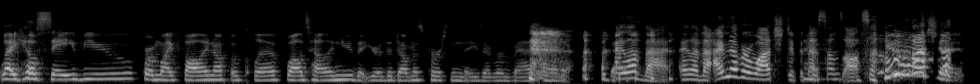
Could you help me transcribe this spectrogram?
Like he'll save you from like falling off a cliff while telling you that you're the dumbest person that he's ever met. I love that. I love that. I've never watched it, but that sounds awesome. You can watch it.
